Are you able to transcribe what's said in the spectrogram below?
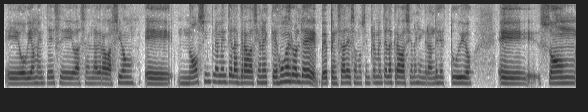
Eh, obviamente se basa en la grabación, no simplemente las grabaciones, que es un error de, pensar eso, no simplemente las grabaciones en grandes estudios son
